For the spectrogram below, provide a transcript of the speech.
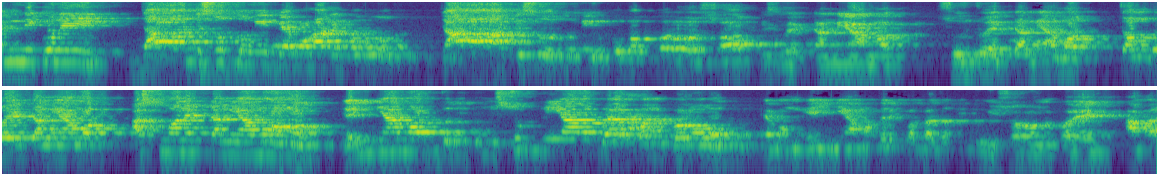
এমনি কোনে যা কিছু তুমি ব্যবহার করো, যা কিছু তুমি উপভোগ করো, সব কিছু একটা নিয়ামত। সূর্য একটা নিয়ামত, চন্দ্র একটা নিয়ামত আসমান একটা নিয়ামত। এই নিয়ামত যদি তুমি শুকরিয়া জ্ঞাপন করো, এবং এই নিয়ামতের কথা যদি তুমি স্মরণ করে, আমার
